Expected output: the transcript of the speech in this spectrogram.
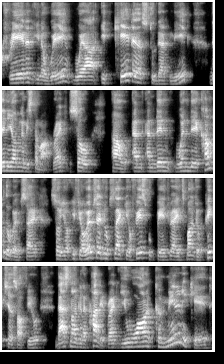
created in a way where it caters to that need, then you're going to miss them out, right? So. Uh, and and then when they come to the website, so your if your website looks like your Facebook page where it's a bunch of pictures of you, that's not going to cut it, right? You want to communicate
